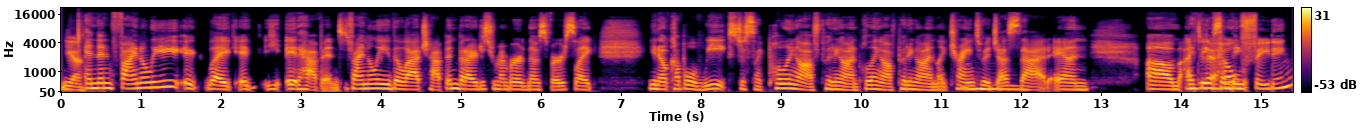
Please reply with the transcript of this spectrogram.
Yeah. And then finally it like it it happened. Finally the latch happened, but I just remember in those first like you know, couple of weeks just like pulling off, putting on, pulling off, putting on, like trying mm. to adjust mm. that and um, I and think did it something help feeding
